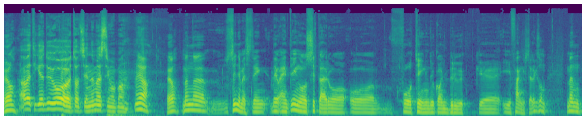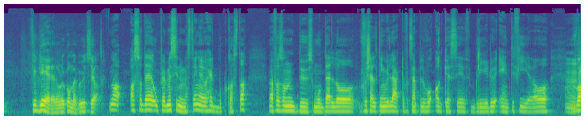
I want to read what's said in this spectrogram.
Ja. Jeg vet ikke, du òg har jo tatt sinnemestring, Oppmann. Ja. Ja, men uh, sinnemestring Det er jo én ting å sitte her og, og få ting du kan bruke uh, i fengsel, liksom. Men fungerer det når du kommer på utsida? Ja, altså Det jeg opplevde med sinnemestring, er jo helt bortkasta. I hvert fall sånn BUS-modell og forskjellige ting vi lærte. F.eks. hvor aggressiv blir du 1 til 4. Og Mm. hva,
